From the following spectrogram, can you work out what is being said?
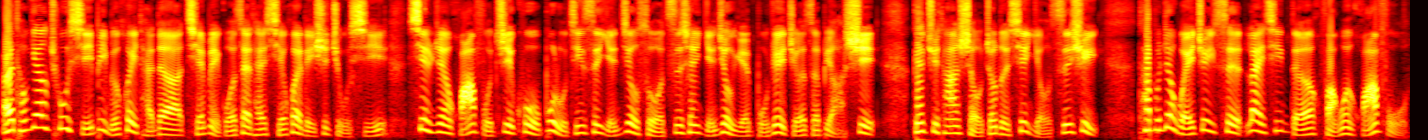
而同样出席闭门会谈的前美国在台协会理事主席、现任华府智库布鲁金斯研究所资深研究员卜瑞哲则表示，根据他手中的现有资讯，他不认为这一次赖清德访问华府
